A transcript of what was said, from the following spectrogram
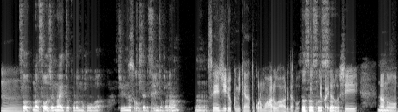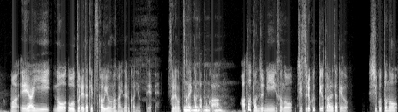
うん。そう、まあそうじゃないところの方が重要になってきたりするのかな。うん。政治力みたいなところもあるはあるだろう。そうそうそう結構でかいだろうし、うんあの、まあ、AI のをどれだけ使う世の中になるかによって、それの使い方とか、あとは単純に、その、実力っていうとあれだけど、仕事の、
